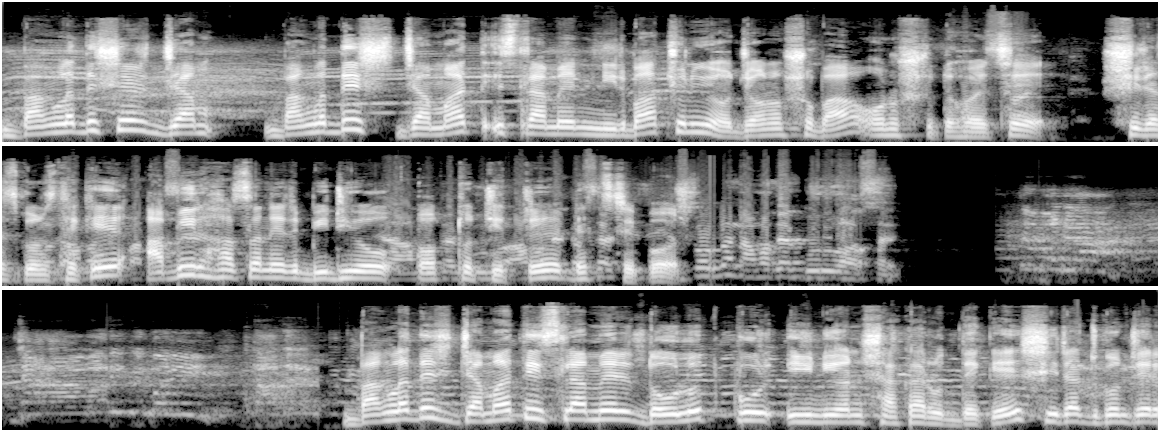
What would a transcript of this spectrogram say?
বাংলাদেশের জাম, বাংলাদেশ জামায়াত ইসলামের নির্বাচনীয় জনসভা অনুষ্ঠিত হয়েছে। সিরাজগঞ্জ থেকে আবির হাসানের ভিডিও, তথ্যচিত্রে ডেস্ক রিপোর্ট। বাংলাদেশ জামায়াতে ইসলামের দৌলতপুর ইউনিয়ন শাখার উদ্যোগে সিরাজগঞ্জের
